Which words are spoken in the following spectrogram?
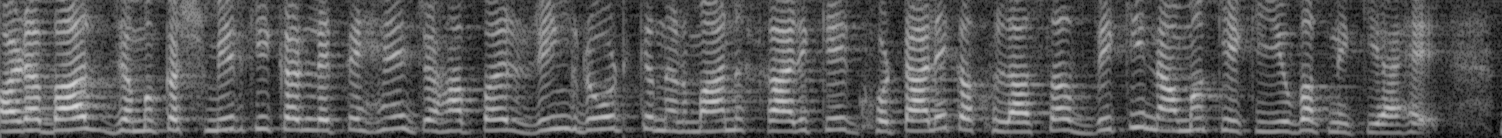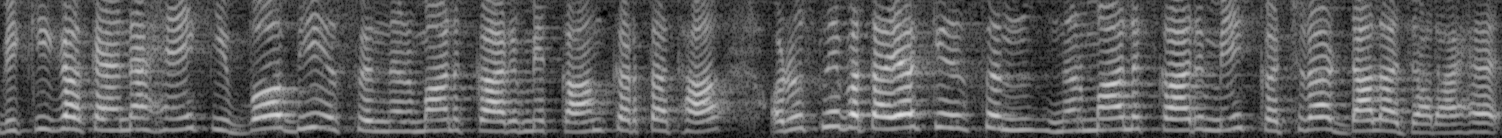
और अब आज जम्मू कश्मीर की कर लेते हैं, जहाँ पर रिंग रोड के निर्माण कार्य के घोटाले का खुलासा विकी नामक एक युवक ने किया है। विकी का कहना है कि वह भी इस निर्माण कार्य में काम करता था और उसने बताया कि इस निर्माण कार्य में कचरा डाला जा रहा है,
